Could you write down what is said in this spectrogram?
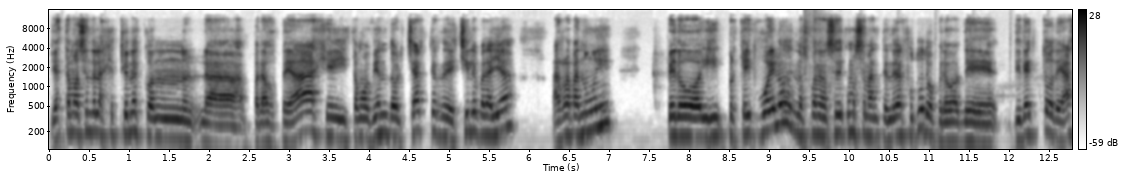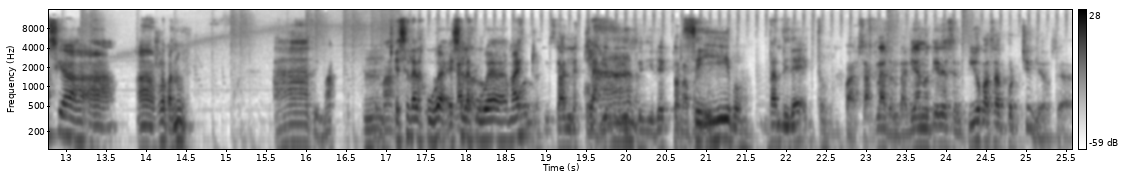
Ya estamos haciendo las gestiones con la, para hospedaje y estamos viendo el charter de Chile para allá, a Rapa Nui, pero y porque hay vuelos, no, bueno, no sé cómo se mantendrá el futuro, pero de directo de Asia a, a Rapa Nui. Ah, de más. de más. Esa era la jugada, esa es la jugada maestra. Quizás les conviene Claro. irse directo a Rapa Sí, pues, van directo. O sea, claro, en realidad no tiene sentido pasar por Chile, o sea.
